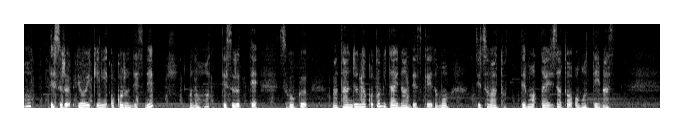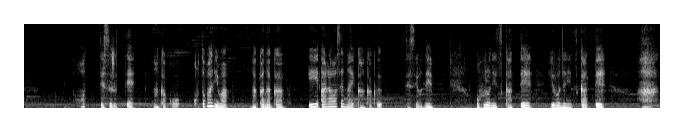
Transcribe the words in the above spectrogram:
ほってする領域に起こるんですね。このほってするってすごくまあ、単純なことみたいなんですけれども実はとっても大事だと思っています。ほってするってなんかこう言葉にはなかなか言い表せない感覚ですよね。お風呂に浸かって湯船に浸かってはあっ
